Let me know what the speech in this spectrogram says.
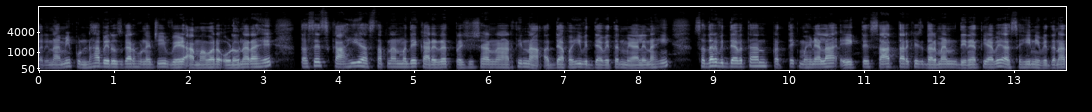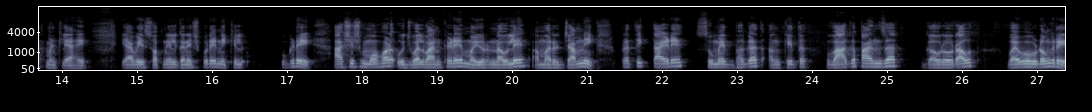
परिणामी पुन्हा बेरोजगार होण्याची वेळ आम्हावर ओढवणार आहे. तसेच काही आस्थापनांमध्ये कार्यरत प्रशिक्षणार्थींना अद्यापही विद्यावेतन मिळाले नाही. सदर विद्यावेतन प्रत्येक महिन्याला एक ते सात तारखेच्या दरम्यान देण्यात यावे असेही निवेदनात म्हटले आहे. यावेळी स्वप्नील गणेशपुरे निखिल उघडे आशिष मोहळ उज्ज्वल वानखेडे मयूर नवले अमर जामनिक प्रतीक तायडे सुमेध भगत अंकित वाघपांजर गौरव राऊत वैभव डोंगरे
